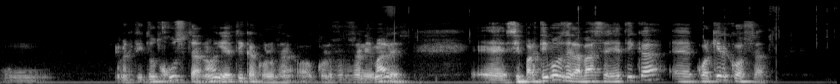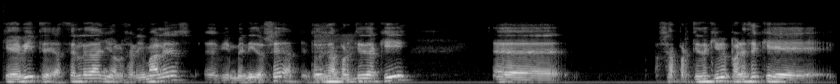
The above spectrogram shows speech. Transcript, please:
una actitud justa ¿no? y ética con los, con los otros animales. si partimos de la base ética, cualquier cosa que evite hacerle daño a los animales, bienvenido sea. Entonces, a partir de aquí, eh, o sea, a partir de aquí me parece que,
